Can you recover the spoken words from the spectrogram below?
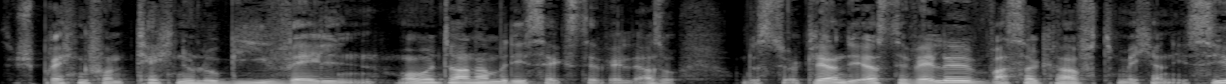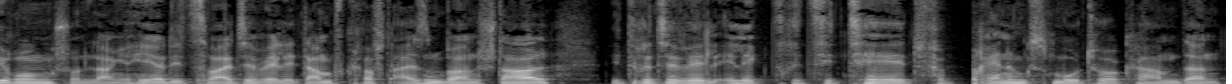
Sie sprechen von Technologiewellen. Momentan haben wir die sechste Welle. Also, um das zu erklären, die erste Welle Wasserkraft, Mechanisierung, schon lange her. Die zweite Welle Dampfkraft, Eisenbahn, Stahl. Die dritte Welle Elektrizität, Verbrennungsmotor kam dann.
